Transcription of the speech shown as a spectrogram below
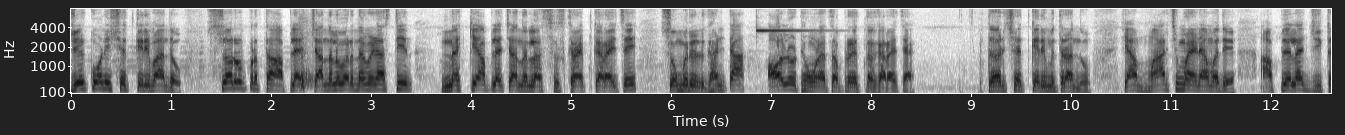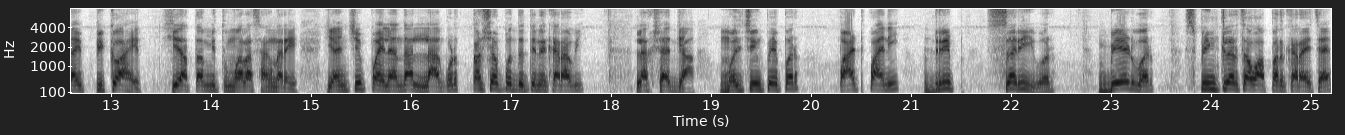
जे कोणी शेतकरी बांधव सर्वप्रथम आपल्या चॅनलवर नवीन असतील नक्की आपल्या चॅनलला सबस्क्राईब करायचे. समोरील घंटा ऑलो ठेवण्याचा प्रयत्न करायचा आहे. तर शेतकरी मित्रांनो या मार्च महिन्यामध्ये आपल्याला जी काही पिकं आहेत ही आता मी तुम्हाला सांगणार आहे. यांची पहिल्यांदा लागवड कशा पद्धतीने करावी? लक्षात घ्या. मल्चिंग पेपर पाट पाणी ड्रीप सरीवर बेडवर स्प्रिंकलरचा वापर करायचा आहे.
